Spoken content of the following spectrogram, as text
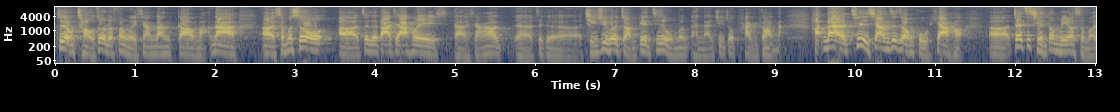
这种炒作的氛围相当高嘛，那啊、什么时候啊、呃、这个大家会啊、想要呃这个情绪会转变，其实我们很难去做判断呐。好，那其实像这种股票哈，呃在之前都没有什么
